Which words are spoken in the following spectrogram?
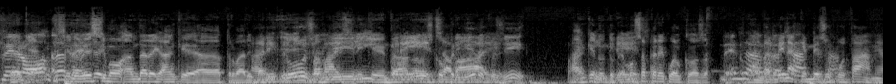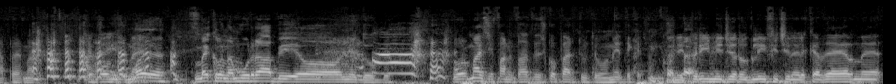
però Perché se vabbè, dovessimo andare anche a trovare i bambini, i ritroso, vai, bambini sì, che imparano a scoprire vai. così, anche noi dobbiamo Grecia. sapere qualcosa. beh, Esatto. Andrà bene anche in esatto. Mesopotamia per me. Secondo me. Me, me con Hammurabi ho ogni dubbio. Ormai si fanno tante scoperte ultimamente che sono con i primi geroglifici nelle caverne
